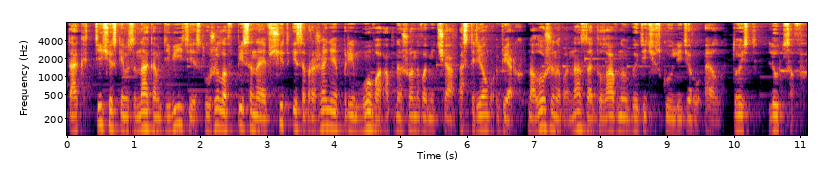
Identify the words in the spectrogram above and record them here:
Тактическим знаком дивизии служило вписанное в щит изображение прямого обнаженного меча, острием вверх, наложенного на заглавную готическую литеру L, то есть Люцов.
